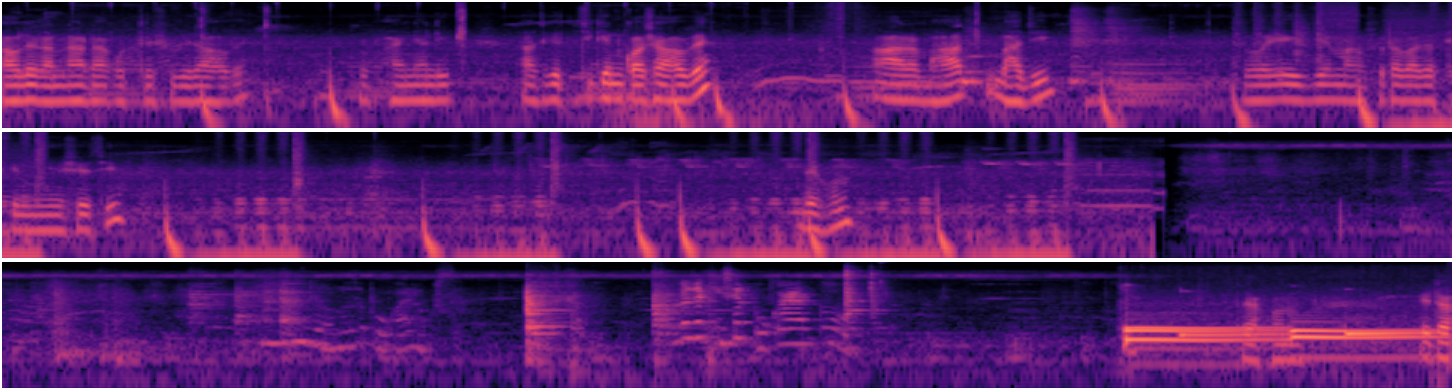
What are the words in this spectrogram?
তাহলে রান্নাটা করতে সুবিধা হবে। তো ফাইনালি আজকে চিকেন কষা হবে আর ভাত, ভাজি। তো এই যে মাংসটা বাজার থেকে নিয়ে এসেছি। দেখুন। কিসের পোকা এত? এখন এটা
